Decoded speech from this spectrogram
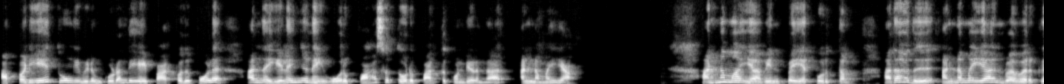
அப்படியே தூங்கிவிடும் குழந்தையை பார்ப்பது போல அந்த இளைஞனை ஒரு பாசத்தோடு பார்த்து கொண்டிருந்தார் அன்னமையா அன்னமையாவின் பெயர் பொருத்தம். அதாவது அன்னமையா என்பவருக்கு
